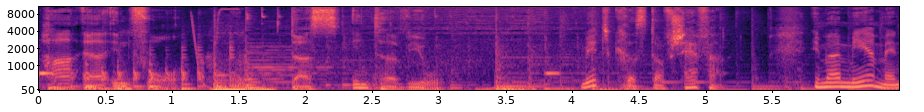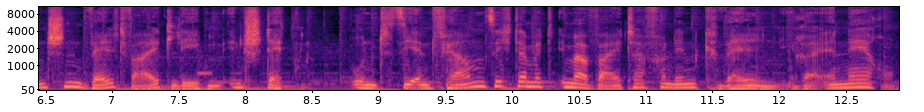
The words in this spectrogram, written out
HR Info. Das Interview. Mit Christoph Schäffer. Immer mehr Menschen weltweit leben in Städten. Und sie entfernen sich damit immer weiter von den Quellen ihrer Ernährung.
